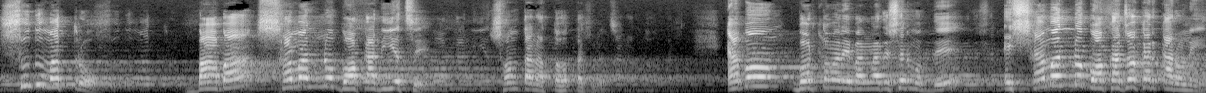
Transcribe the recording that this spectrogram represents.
শুধুমাত্র বাবা সামান্য বকা দিয়েছে, সন্তান আত্মহত্যা করেছে। এবং বর্তমানে বাংলাদেশের মধ্যে এই সামান্য বকাঝকার কারণে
